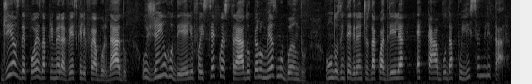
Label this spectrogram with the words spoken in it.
Dias depois da primeira vez que ele foi abordado, o genro dele foi sequestrado pelo mesmo bando. Um dos integrantes da quadrilha é cabo da Polícia Militar.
